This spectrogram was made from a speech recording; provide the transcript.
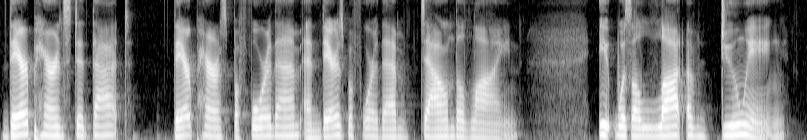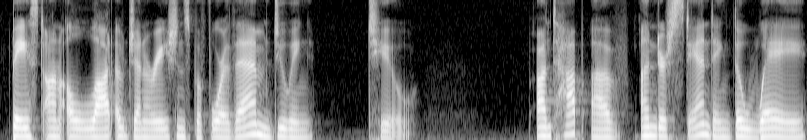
Their parents did that, their parents before them, and theirs before them down the line. It was a lot of doing based on a lot of generations before them doing too. On top of understanding the way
